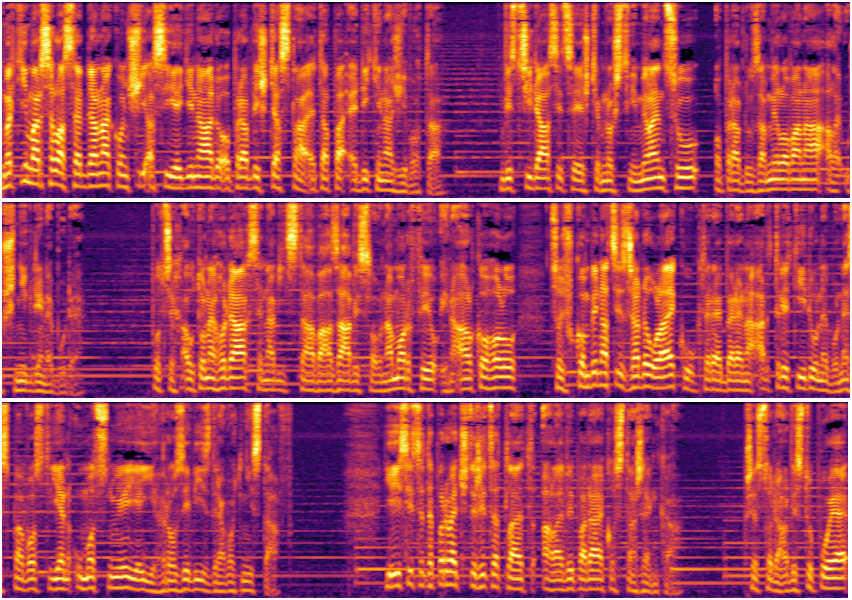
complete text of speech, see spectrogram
Smrtí Marcela Serdana končí asi jediná doopravdy šťastná etapa Editina života. Vystřídá sice ještě množství milenců, opravdu zamilovaná, ale už nikdy nebude. Po třech autonehodách se navíc stává závislou na morfiu i na alkoholu, což v kombinaci s řadou léků, které bere na artritidu nebo nespavost, jen umocňuje její hrozivý zdravotní stav. Její sice teprve 40 let, ale vypadá jako stařenka. Přesto dál vystupuje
